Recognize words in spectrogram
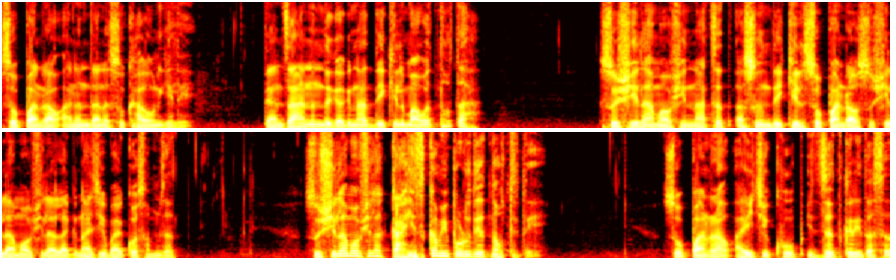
सोपानराव आनंदानं सुखावून गेले. त्यांचा आनंद गगनात देखील मावत नव्हता. सुशीला मावशी नाचत असून देखील सोपानराव सुशीला मावशीला लग्नाची बायको समजत. सुशीला मावशीला काहीच कमी पडू देत नव्हते ते. सोपानराव आईची खूप इज्जत करीत असत.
